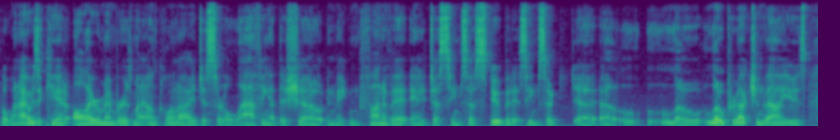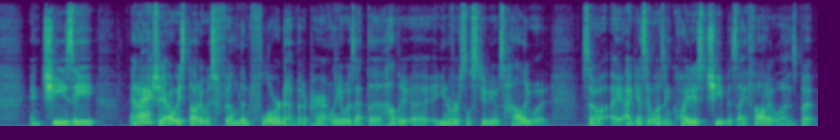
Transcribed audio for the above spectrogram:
But when I was a kid, all I remember is my uncle and I just sort of laughing at this show and making fun of it, and it just seems so stupid. It seems so uh, uh, low, low production values, and cheesy. And I actually I always thought it was filmed in Florida, but apparently it was at the Holly, uh, Universal Studios Hollywood. So I, I, guess it wasn't quite as cheap as I thought it was, but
